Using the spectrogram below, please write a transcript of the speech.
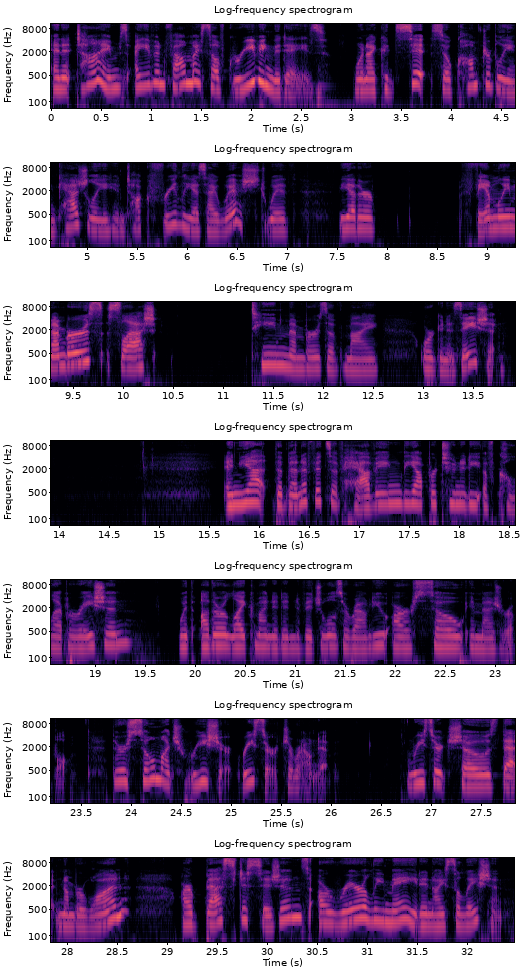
And at times, I even found myself grieving the days when I could sit so comfortably and casually and talk freely as I wished with the other family members slash team members of my organization. And yet, the benefits of having the opportunity of collaboration with other like minded individuals around you are so immeasurable. There's so much research around it. Research shows that number one, our best decisions are rarely made in isolation.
